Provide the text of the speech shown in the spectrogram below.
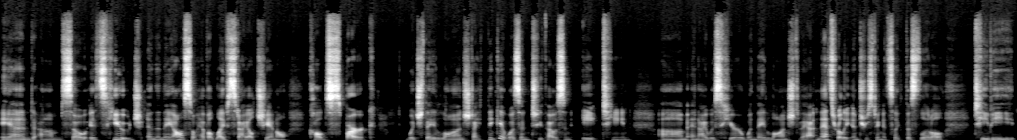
And um, so it's huge. And then they also have a lifestyle channel called Spark, which they launched, I think it was in 2018. Um, and I was here when they launched that. And that's really interesting. It's like this little TV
